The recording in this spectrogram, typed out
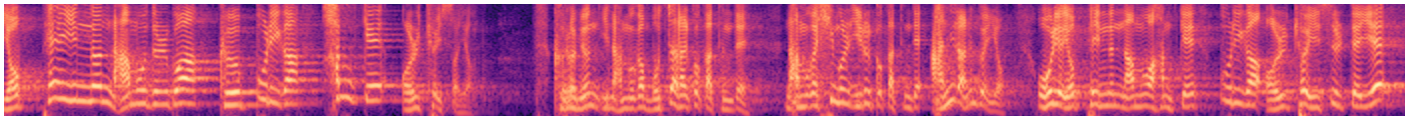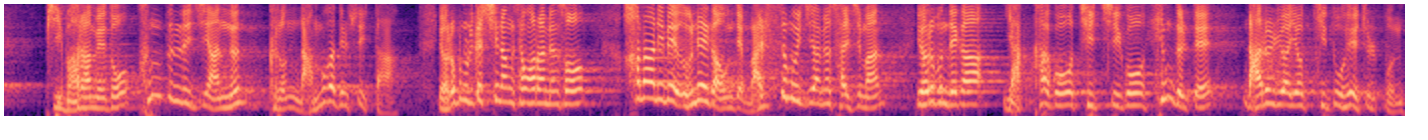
옆에 있는 나무들과 그 뿌리가 함께 얽혀 있어요. 그러면 이 나무가 못 자랄 것 같은데 나무가 힘을 잃을 것 같은데 아니라는 거예요. 오히려 옆에 있는 나무와 함께 뿌리가 얽혀 있을 때에 비바람에도 흔들리지 않는 그런 나무가 될 수 있다. 여러분 우리가 신앙생활하면서 하나님의 은혜 가운데 말씀 의지하며 살지만 여러분 내가 약하고 지치고 힘들 때 나를 위하여 기도해 줄 분,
